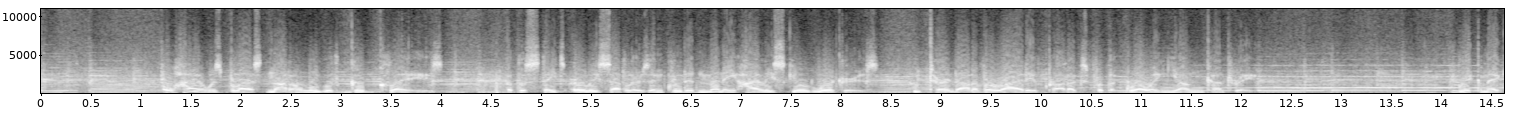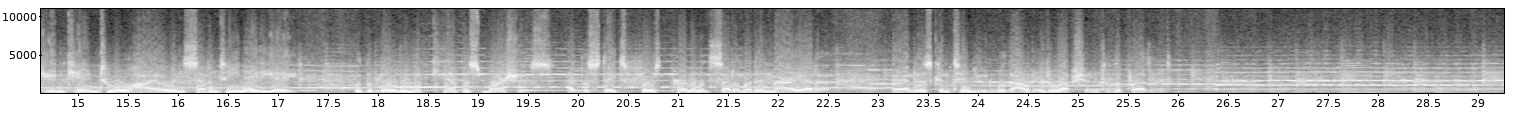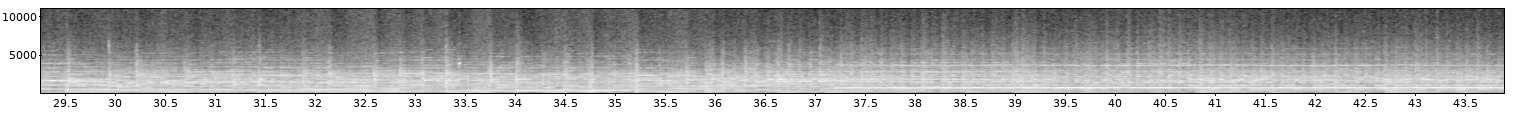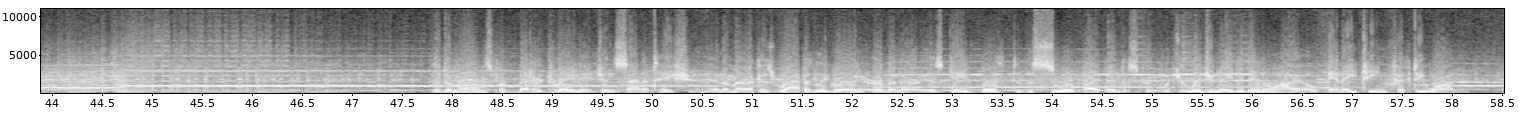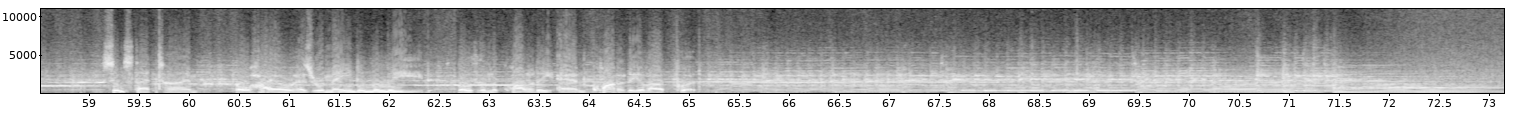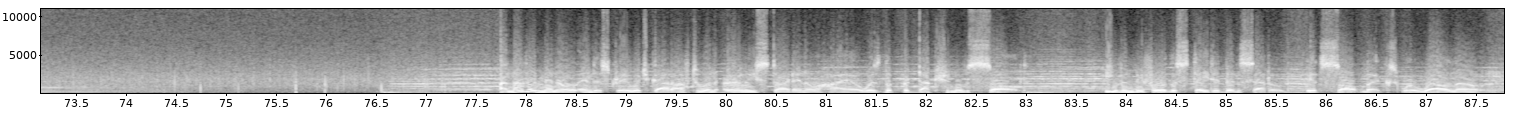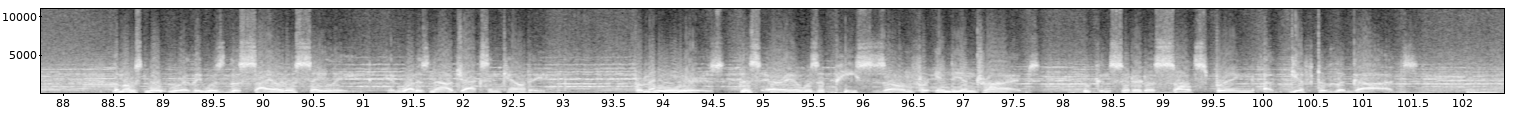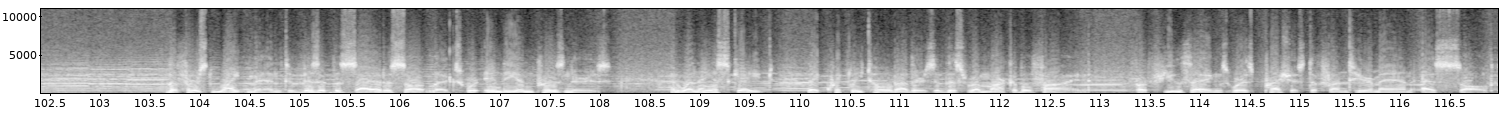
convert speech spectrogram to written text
Ohio was blessed not only with good clays, but the state's early settlers included many highly skilled workers who turned out a variety of products for the growing young country. Brickmaking came to Ohio in 1788 with the building of Campus Martius at the state's first permanent settlement in Marietta and has continued without interruption to the present. For better drainage and sanitation in America's rapidly growing urban areas gave birth to the sewer pipe industry, which originated in Ohio in 1851. Since that time, Ohio has remained in the lead, both in the quality and quantity of output. Another mineral industry which got off to an early start in Ohio was the production of salt. Even before the state had been settled, its salt licks were well known. The most noteworthy was the Scioto Saline in what is now Jackson County. For many years, this area was a peace zone for Indian tribes who considered a salt spring a gift of the gods. The first white men to visit the Scioto Salt Licks were Indian prisoners, and when they escaped, they quickly told others of this remarkable find, for few things were as precious to frontier man as salt.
